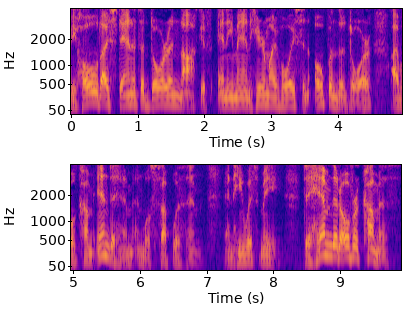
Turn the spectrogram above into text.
Behold, I stand at the door and knock. If any man hear my voice and open the door, I will come into him and will sup with him, and he with me. To him that overcometh,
